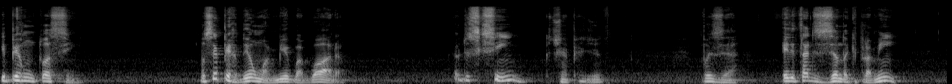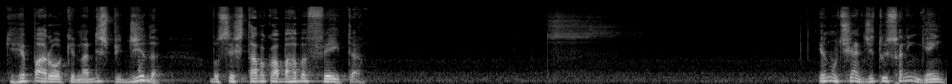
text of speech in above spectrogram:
e perguntou assim: Você perdeu um amigo agora? Eu disse que sim, que tinha perdido. Pois é, ele está dizendo aqui para mim que reparou que na despedida você estava com a barba feita. Eu não tinha dito isso a ninguém.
